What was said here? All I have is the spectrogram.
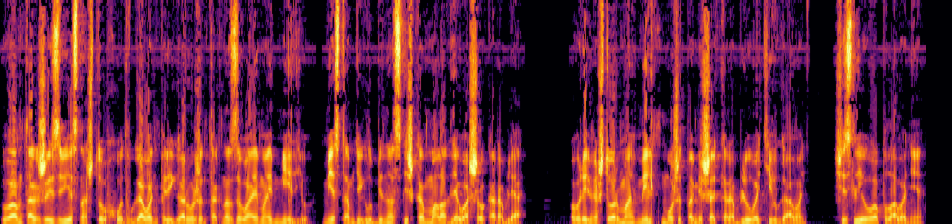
Вам также известно, что вход в гавань перегорожен так называемой мелью, местом, где глубина слишком мала для вашего корабля. Во время шторма мель может помешать кораблю войти в гавань. Счастливого плавания.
